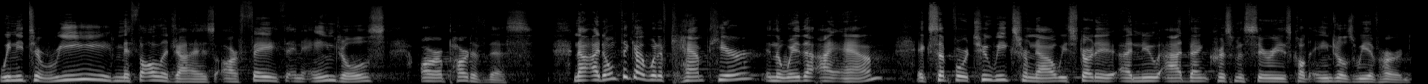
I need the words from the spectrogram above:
We need to re mythologize our faith, and angels are a part of this. Now, I don't think I would have camped here in the way that I am, except for two weeks from now, we start a, a new Advent Christmas series called Angels We Have Heard.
